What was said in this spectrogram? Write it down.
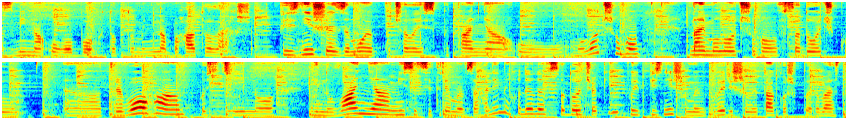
зміна у обох, тобто мені набагато легше. Пізніше зимою почались питання у молодшого, наймолодшого в садочку. Е, Тривога постійно, мінування. Місяці три ми взагалі не ходили в садочок, і пізніше ми вирішили також перевезти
